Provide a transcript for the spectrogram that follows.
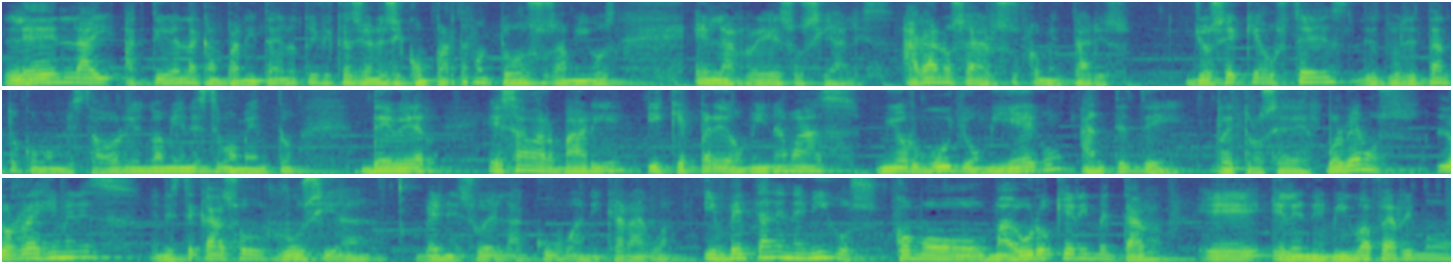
le den like, activen la campanita de notificaciones y compartan con todos sus amigos en las redes sociales. Háganos saber sus comentarios. Yo sé que a ustedes les duele tanto como me está doliendo a mí en este momento de ver esa barbarie y que predomina más mi orgullo, mi ego, antes de retroceder. Volvemos. Los regímenes, en este caso Rusia, Venezuela, Cuba, Nicaragua, inventan enemigos, como Maduro quiere inventar eh, el enemigo aférrimo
